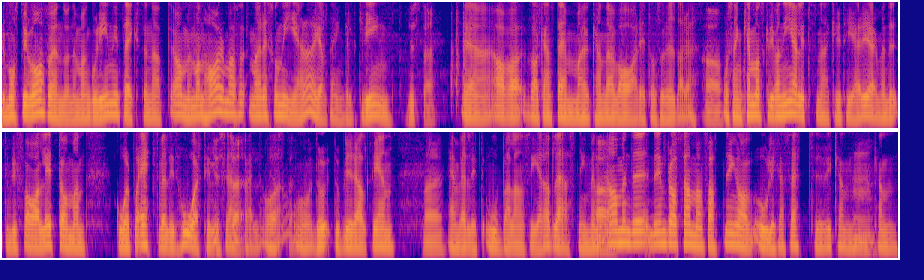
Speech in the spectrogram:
Det måste ju vara så ändå när man går in i texten att ja, men man, har, man, man resonerar helt enkelt kring Just det. eh, ja, vad, vad kan stämma, hur kan det ha varit och så vidare. Ja. Och sen kan man skriva ner lite sådana här kriterier, men det, det blir farligt om man går på ett väldigt hårt till Just det, exempel. Och, det. och då, då blir det alltid en, Nej. en väldigt obalanserad läsning. Men, ja. Ja. men det, det är en bra sammanfattning av olika sätt hur vi kan, Mm. kan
